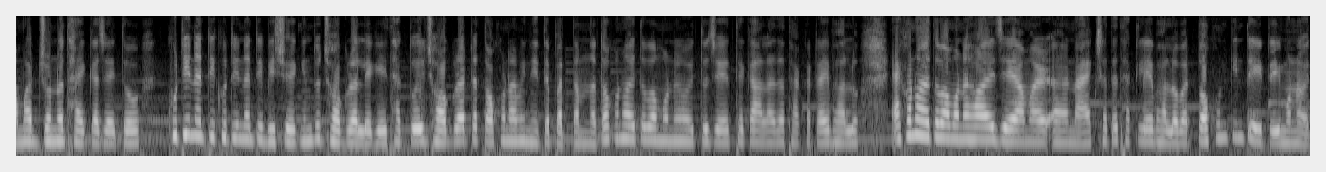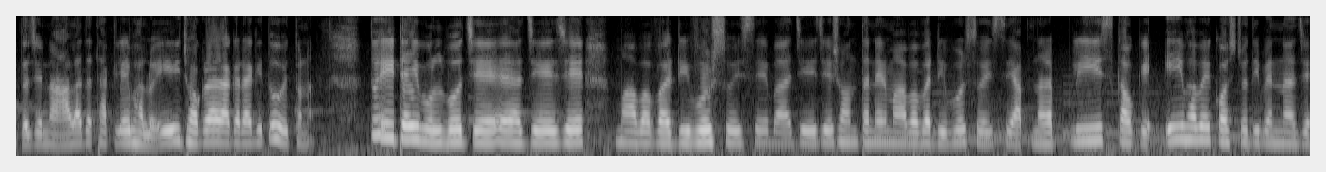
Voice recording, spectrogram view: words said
আমার জন্য থাইকা যাইতো খুঁটিনাটি খুঁটিনাটি বিষয়ে কিন্তু ঝগড়া লেগেই থাকতো। ওই ঝগড়াটা তখন আমি নিতে পারতাম না। তখন হয়তো বা মনে হইতো যে এর থেকে আলাদা থাকা থাকাটাই ভালো। এখন হয়তো বা মনে হয় যে আমার আহ, না একসাথে থাকলে ভালো বাট তখন কিন্তু এটাই মনে হতো যে না আলাদা থাকলেই ভালো। এই ঝগড়া রাগারাগি তো হইতো না। তো এইটাই বলব যে যে যে মা বাবার ডিভোর্স হয়েছে বা যে যে সন্তানের মা বাবার ডিভোর্স হয়েছে আপনারা প্লিজ কাউকে এইভাবে কষ্ট দিবেন না যে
